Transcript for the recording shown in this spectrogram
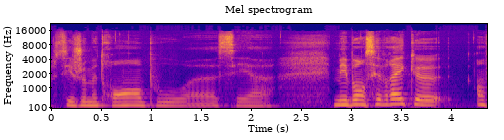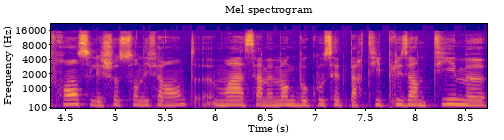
si je me trompe ou c'est. mais bon, c'est vrai que en France, les choses sont différentes. Moi, ça me manque beaucoup cette partie plus intime,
